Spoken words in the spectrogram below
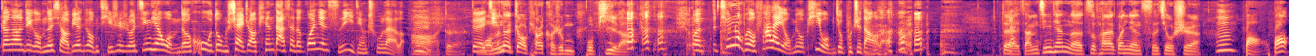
刚刚这个我们的小编给我们提示说，今天我们的互动晒照片大赛的关键词已经出来了。啊，对对，我们的照片可是不 P 的。我听众朋友发来有没有 P，我们就不知道了。对，咱们今天的自拍关键词就是嗯，宝宝。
